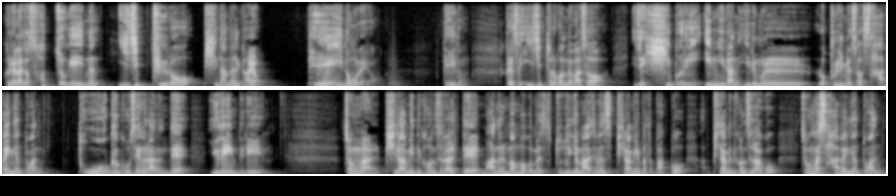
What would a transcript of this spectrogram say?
그래가지고 서쪽에 있는 이집트로 피난을 가요. 대이동을 해요. 대이동. 그래서 이집트로 건너가서 이제 히브리인이라는 이름을로 불리면서 400년 동안 도그 고생을 하는데 유대인들이 정말 피라미드 건설할 때 마늘만 먹으면서 두둑이 맞으면서 피라미드 받고 피라미드 건설하고 정말 400년 동안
